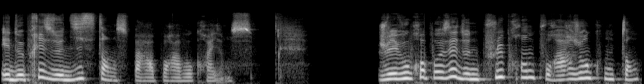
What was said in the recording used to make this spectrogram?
et de prise de distance par rapport à vos croyances. Je vais vous proposer de ne plus prendre pour argent comptant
